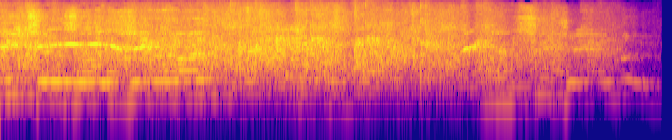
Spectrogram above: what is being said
Greetings, ladies and gentlemen.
